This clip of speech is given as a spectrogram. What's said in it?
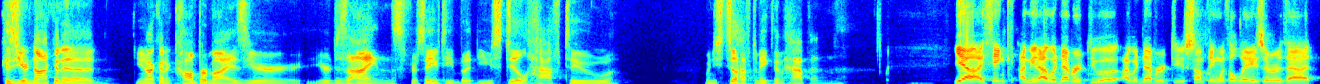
because you're not gonna you're not going to compromise your your designs for safety, but you still have to when you still have to make them happen. Yeah, I think I mean I would never do a I would never do something with a laser that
